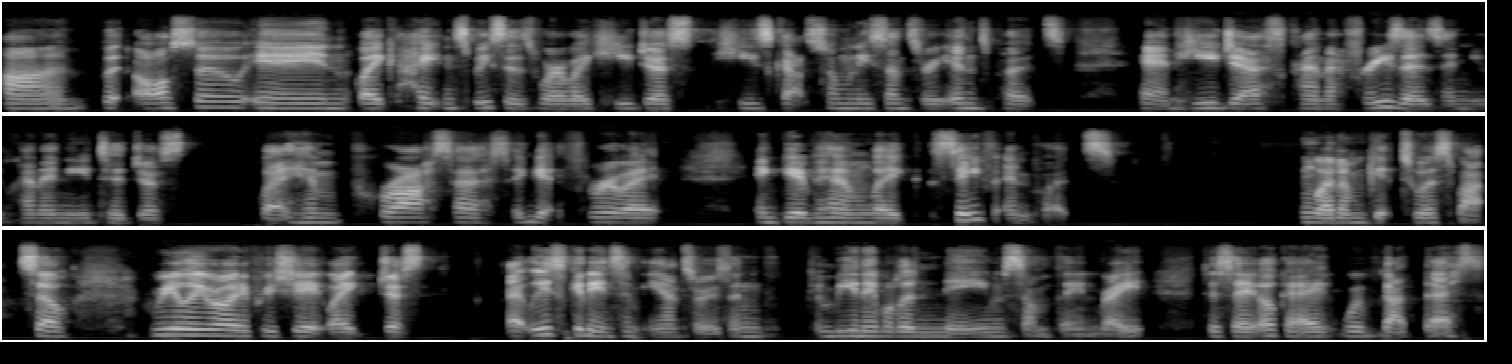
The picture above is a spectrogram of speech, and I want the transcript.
um, but also in like heightened spaces where like he just he's got so many sensory inputs and he just kind of freezes and you kind of need to just let him process and get through it and give him like safe inputs. Let him get to a spot. So really really appreciate like just at least getting some answers and, and being able to name something right? To say okay we've got this.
